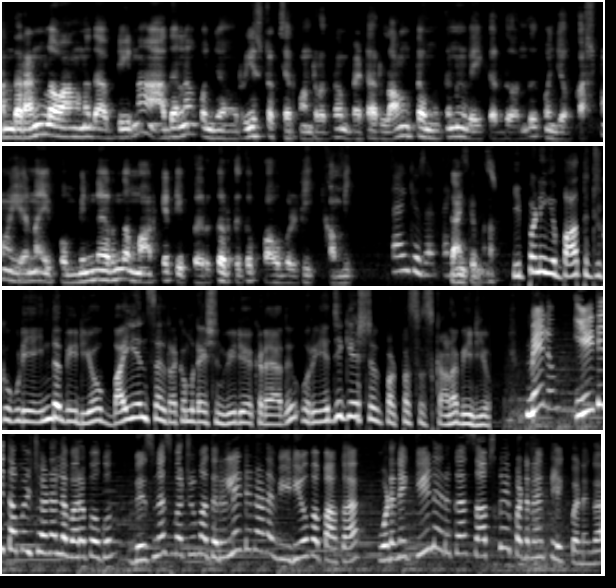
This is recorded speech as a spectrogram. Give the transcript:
அந்த ரன்னில் வாங்கினது அப்படின்னா அதெல்லாம் கொஞ்சம் ரீஸ்ட்ரக்சர் பண்ணுறது தான் பெட்டர் லாங் டேர்முக்குன்னு வைக்கிறது வந்து கொஞ்சம் கஷ்டம். ஏன்னா இப்போ முன்ன இருந்த மார்க்கெட் இப்போ இருக்கிறதுக்கு ப்ராபபிலிட்டி கம்மி. தேங்க்யூ சார் தேங்க்யூ மேடம் இப்போ நீங்கள் பார்த்துட்டு இருக்கக்கூடிய இந்த video buy and sell recommendation video கிடையாது. ஒரு எஜுகேஷனல் பர்பஸஸ்க்கான வீடியோ மேலும் ஈடி தமிழ் சேனல்ல வரப்போகும் பிசினஸ் மற்றும் அது ரிலேட்டடான வீடியோவை பார்க்க உடனே கீழே இருக்க சப்ஸ்கிரைப் பட்டனை கிளிக் பண்ணுங்க.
